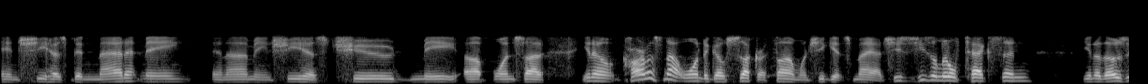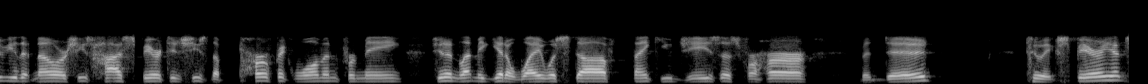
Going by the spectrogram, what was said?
and she has been mad at me. And I mean, she has chewed me up one side. You know, Carla's not one to go suck her thumb when she gets mad. She's she's a little Texan. You know, those of you that know her, she's high spirited. She's the perfect woman for me. She didn't let me get away with stuff. Thank you, Jesus, for her. But, dude, to experience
